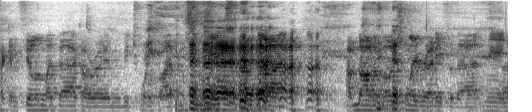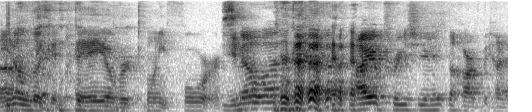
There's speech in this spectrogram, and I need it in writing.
I can feel it in my back already. I'm gonna be 25 in two weeks. I'm not, I'm not emotionally ready for that. Man, Uh, you don't look a day over 24. You know what? I appreciate the heart behind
